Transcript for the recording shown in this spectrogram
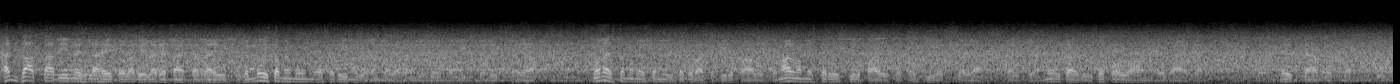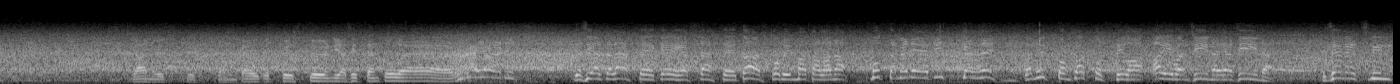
Hän saattaa viimeisillä heitoilla vielä repäistä räjystä. Sen muistamme muun muassa viime vuoden Mikkelistä ja monesta monesta muusta kovasta kilpailusta, maailmanmestaruuskilpailusta Tokiossa ja kaikkea muuta. Eli Sepolla on eväät ja heittää vaikka ja nyt sitten peukut pystyyn ja sitten tulee räjähdys! Ja sieltä lähtee keihäs, lähtee taas kovin matalana, mutta menee pitkälle. Ja nyt on kakkostila aivan siinä ja siinä. Zeletsnin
